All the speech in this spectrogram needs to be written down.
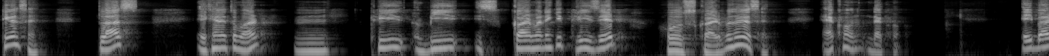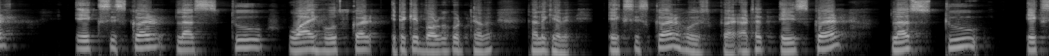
ঠিক আছে? প্লাস এখানে তোমার থ্রি বি স্কোয়ার মানে কি? থ্রি জেড হোল স্কোয়ার বুঝা গেছে? এখন দেখো এইবার X square plus two Y whole square এটাকে বর্গ করতে হবে, তাহলে কি হবে? এক্স স্কোয়ার হোল স্কোয়ার অর্থাৎ A square plus two X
